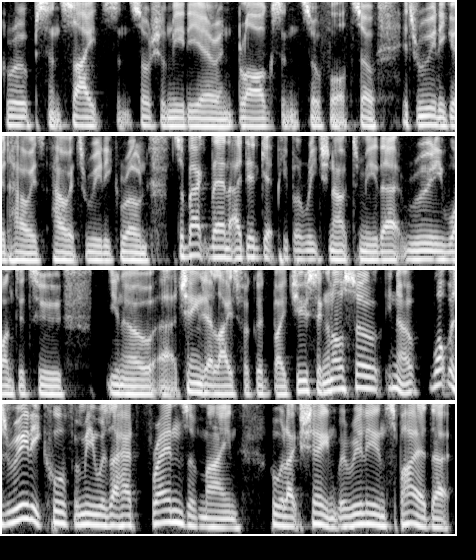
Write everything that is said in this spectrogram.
groups and sites and social media and blogs and so forth. So it's really good how it's how it's really grown. So back then, I did get people reaching out to me that really wanted to you know, uh, change their lives for good by juicing. And also, you know, what was really cool for me was I had friends of mine who were like, Shane, we're really inspired that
